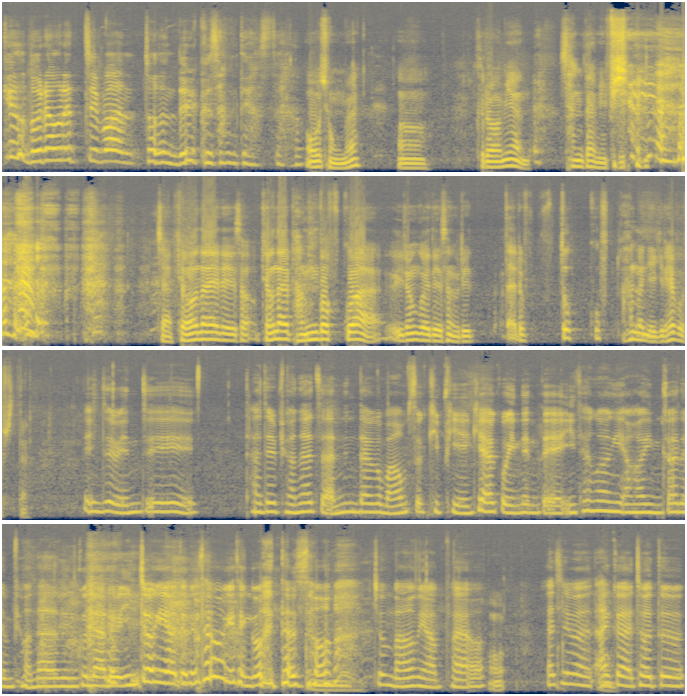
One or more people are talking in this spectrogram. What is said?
계속 노력을 했지만 저는 늘 그 상태였어요. 어 정말? 어 그러면 상담이 필요해. 자 변화에 대해서 변화의 방법과 이런 거에 대해서 우리 따로 또 꼭 한번 얘기를 해봅시다. 이제 왠지 다들 변하지 않는다고 마음속 깊이 얘기하고 있는데 이 상황이 아 인간은 변하는구나를 인정해야 되는 상황이 된 것 같아서 음, 좀 마음이 아파요. 어. 하지만 아 그러니까 저도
